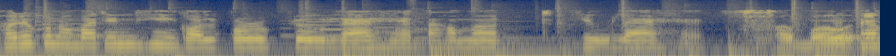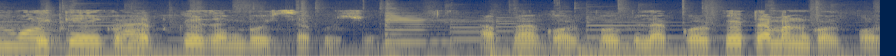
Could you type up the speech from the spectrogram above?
হয়তো কোনোবা দিন সি গল্পৰ ৰূপ লৈ ওলাই আহে এটা সময়ত সি ওলাই আহে। মই জানিব ইচ্ছা কৰিছো। আপোনাৰ গল্প বিলাকৰ কেইটামান গল্পৰ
